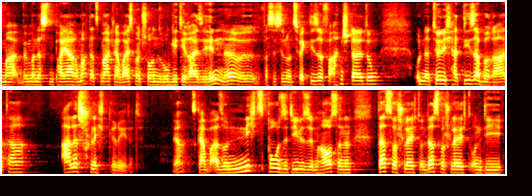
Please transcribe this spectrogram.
mal, wenn man das ein paar Jahre macht als Makler, weiß man schon, wo geht die Reise hin, ne? was ist denn nur Zweck dieser Veranstaltung. Und natürlich hat dieser Berater alles schlecht geredet. Ja, es gab also nichts Positives im Haus, sondern das war schlecht und das war schlecht und die,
